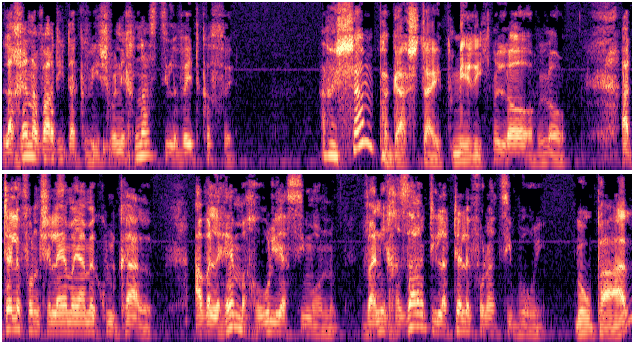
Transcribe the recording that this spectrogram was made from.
לכן עברתי את הכביש ונכנסתי לבית קפה. אבל שם פגשת את מירי. לא, לא. הטלפון שלהם היה מקולקל, אבל הם מכרו לי אסימון, ואני חזרתי לטלפון הציבורי. והוא פעל?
